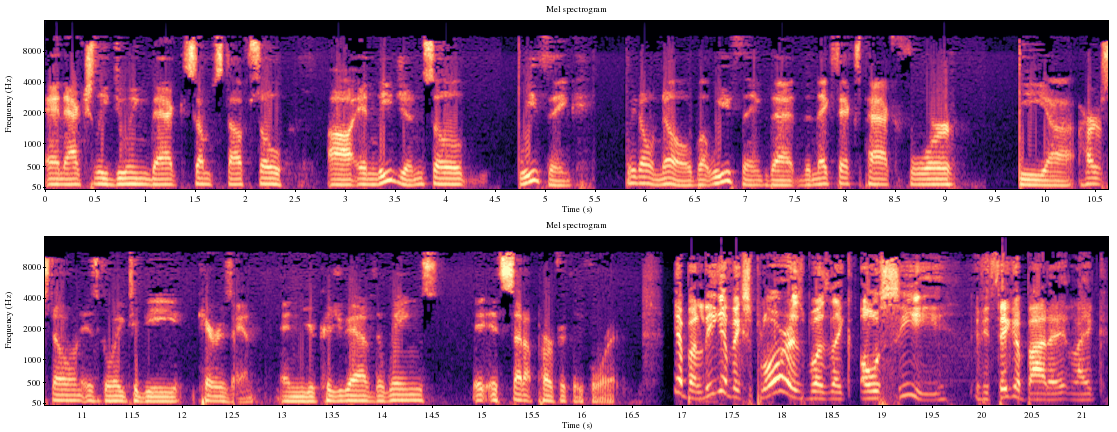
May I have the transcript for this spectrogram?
and actually doing back some stuff. So uh, in Legion, so we think we don't know, but we think that the next X pack for the uh, Hearthstone is going to be Karazhan, and because you have the wings, it, it's set up perfectly for it. yeah, but League of Explorers was like OC. If you think about it, like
